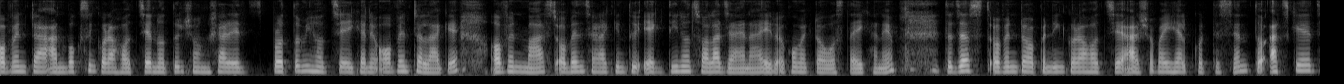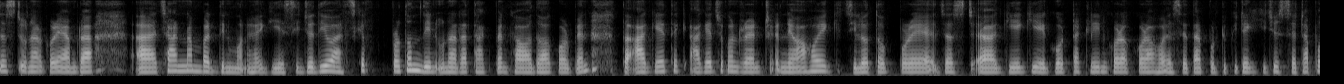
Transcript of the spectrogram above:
ওভেনটা আনবক্সিং করা হচ্ছে নতুন সংসারে প্রথমই হচ্ছে এখানে ওভেনটা লাগে। ওভেন মাস্ট ওভেন ছাড়া কিন্তু একদিনও চলা যায় না, এরকম একটা অবস্থা এখানে। তো জাস্ট ওভেনটা ওপেনিং করা হচ্ছে আর সবাই হেল্প করতেছেন। তো আজকে জাস্ট ওনার করে আমরা চার নাম্বার দিন মনে হয় গিয়েছি। যদিও আজকে প্রথম দিন ওনারা থাকবেন খাওয়া দাওয়া করবেন। তো আগে থেকে, আগে যখন রেন্ট নেওয়া হয়ে গেছিল তারপরে জাস্ট গিয়ে গিয়ে গোড়টা ক্লিন করা করা হয়েছে। তারপর টুকিটাকি কিছু সেট আপও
